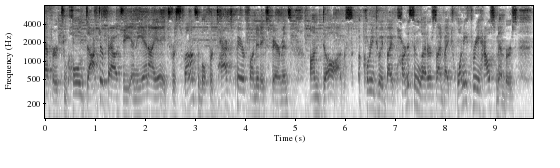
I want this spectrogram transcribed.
effort to hold Dr. Fauci and the NIH responsible for taxpayer funded experiments on dogs. According to a bipartisan letter signed by 23 House members,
